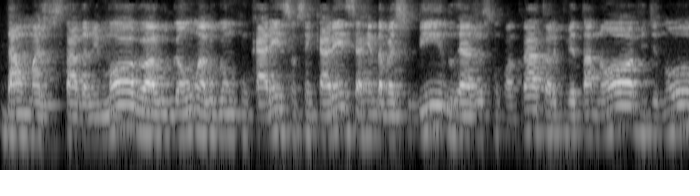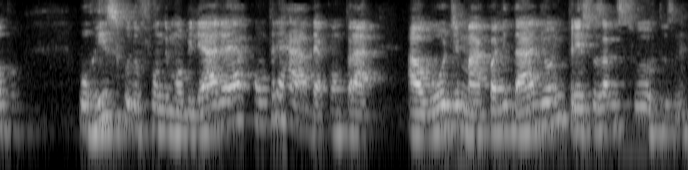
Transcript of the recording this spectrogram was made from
dá uma ajustada no imóvel, aluga um, aluga um com carência ou sem carência, a renda vai subindo, reajusta um contrato, a hora que vê está 9 de novo. O risco do fundo imobiliário é a compra errada, é comprar algo de má qualidade ou em preços absurdos, né?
